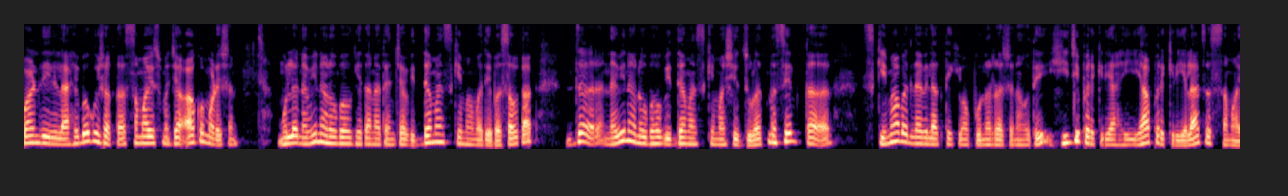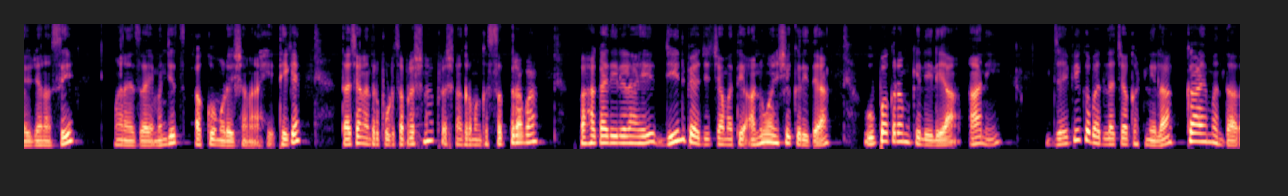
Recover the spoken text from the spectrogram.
पॉईंट दिलेला आहे. बघू शकता समावेश म्हणजे अकोमोडेशन मुलं नवीन अनुभव घेताना त्यांच्या विद्यमान स्कीमामध्ये बसवतात. जर नवीन अनुभव विद्यमान स्कीमाशी जुळत नसेल तर स्कीमा बदलावी लागते किंवा पुनर्रचना होते. ही जी प्रक्रिया आहे या प्रक्रियेलाच समायोजन असे म्हणायचं आहे. म्हणजेच अकोमोडेशन आहे. ठीक आहे? त्याच्यानंतर पुढचा प्रश्न प्रश्न क्रमांक सतरावा. पहा काय दिलेला आहे. जीन प्याजीच्या मते अनुवंशिकरित्या उपक्रम केलेल्या आणि जैविक बदलाच्या घटनेला काय म्हणतात?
